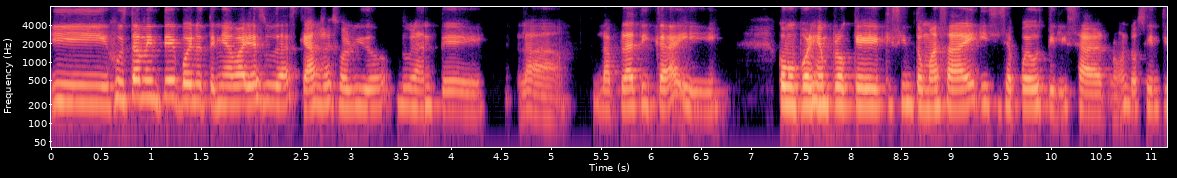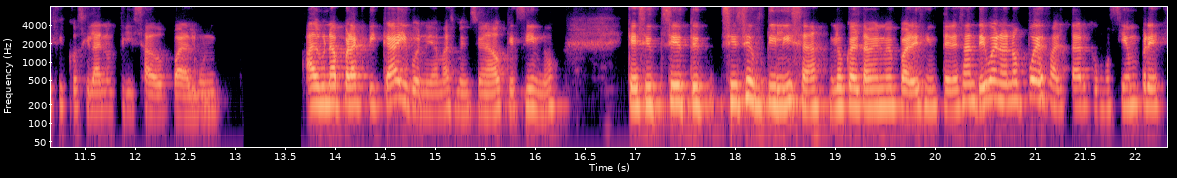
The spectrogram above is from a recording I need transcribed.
Y justamente, bueno, tenía varias dudas que has resolvido durante la, la plática y como por ejemplo qué, qué, síntomas hay y si se puede utilizar, ¿no? Los científicos si la han utilizado para algún, alguna práctica y bueno, ya me has mencionado que sí, ¿no? Que sí, sí, sí se utiliza, lo cual también me parece interesante. Y bueno, no puede faltar, como siempre,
